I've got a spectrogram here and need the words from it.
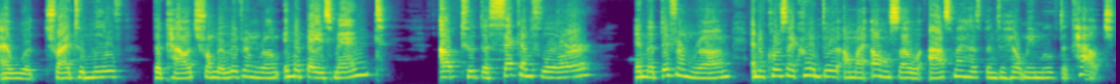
I would try to move the couch from the living room in the basement up to the second floor in a different room. And of course, I couldn't do it on my own. So I would ask my husband to help me move the couch.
